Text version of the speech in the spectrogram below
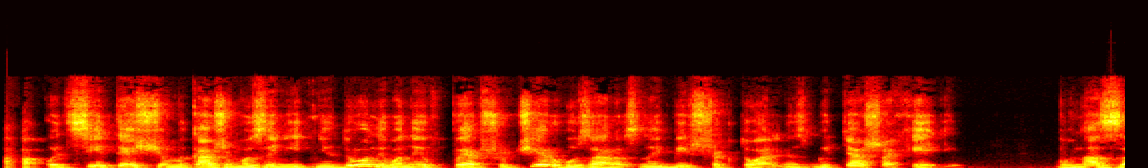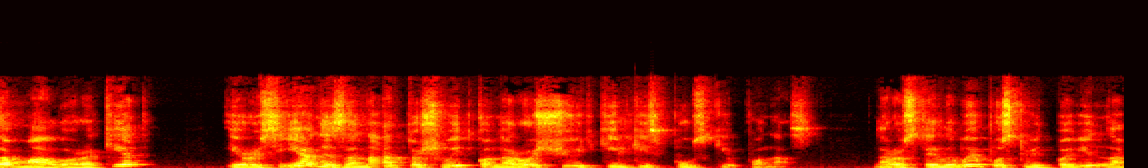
А оці те, що ми кажемо, зенітні дрони, вони в першу чергу зараз найбільш актуальне збиття шахедів. Бо в нас замало ракет, і росіяни занадто швидко нарощують кількість пусків по нас. Наростили випуск, відповідно,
